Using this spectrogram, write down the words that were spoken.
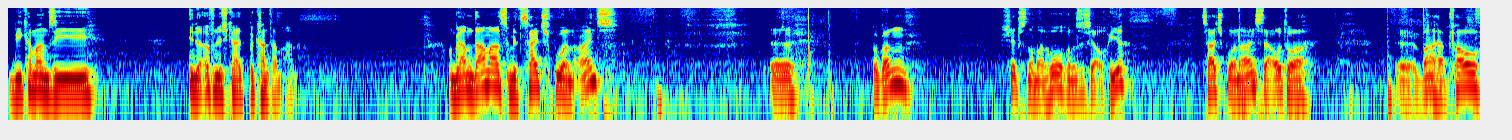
Wie kann man sie in der Öffentlichkeit bekannter machen? Und wir haben damals mit Zeitspuren 1 äh, begonnen. Ich schiebe es nochmal hoch und es ist ja auch hier. Zeitspuren 1, der Autor äh, war Herr Pfau.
